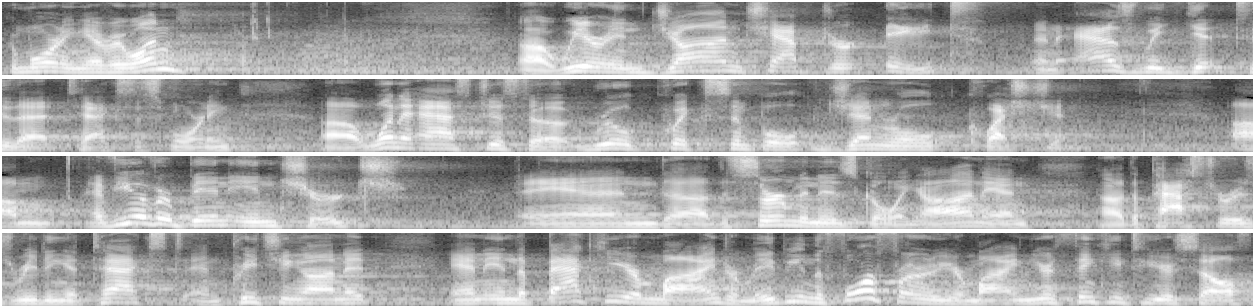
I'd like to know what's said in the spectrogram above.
Good morning, everyone. Uh, we are in John chapter 8, and as we get to that text this morning, I uh, want to ask just a real quick, simple, general question. Um, have you ever been in church and uh, the sermon is going on, and uh, the pastor is reading a text and preaching on it, and in the back of your mind, or maybe in the forefront of your mind, you're thinking to yourself,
